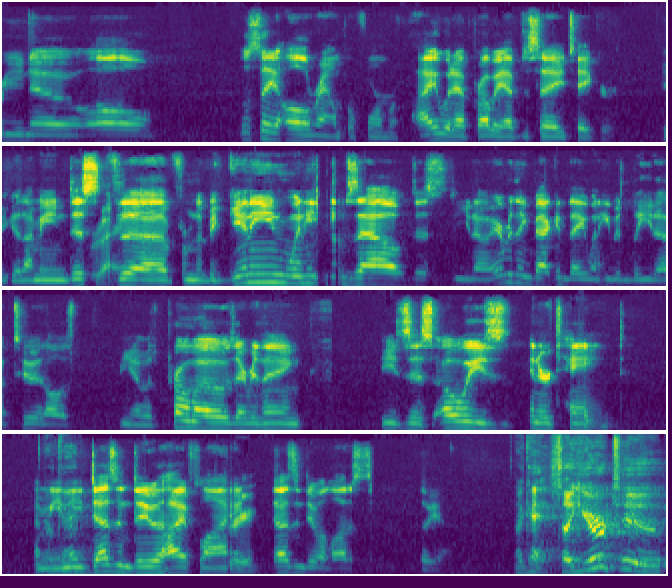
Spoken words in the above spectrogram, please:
you know, all let's say all around performer, I would have probably have to say Taker because I mean, just right. uh, from the beginning when he comes out, just you know, everything back in the day when he would lead up to it, all his you know his promos, everything, he's just always entertained. I mean, okay. he doesn't do high flying, he doesn't do a lot of stuff. So yeah. Okay, so you're two,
